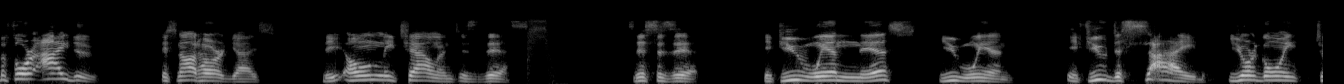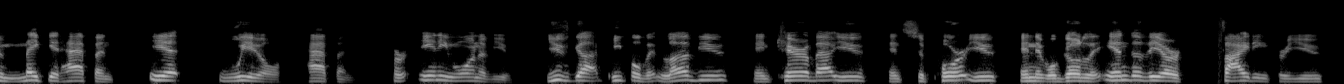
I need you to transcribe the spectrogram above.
before I do. It's not hard, guys. The only challenge is this. This is it. If you win this, you win. If you decide you're going to make it happen, it will happen for any one of you. You've got people that love you and care about you and support you and that will go to the end of the earth fighting for you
